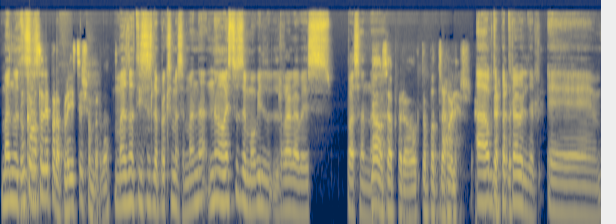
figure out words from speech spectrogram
Más Nunca va a noticias, salir para PlayStation, ¿verdad? más noticias la próxima semana. No, estos de móvil rara vez pasan a. No, o sea, pero Octopath Traveler. Ah, Octopath Traveler. Eh,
